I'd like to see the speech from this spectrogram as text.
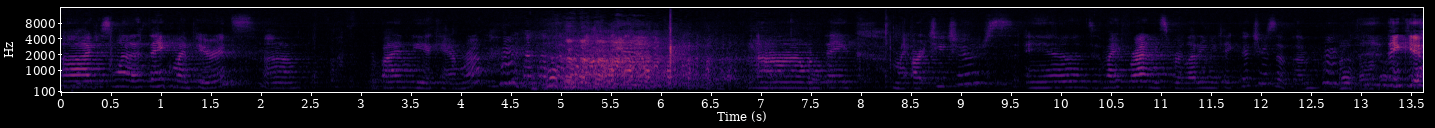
I just want to thank my parents um, buying me a camera. I want to thank my art teachers and my friends for letting me take pictures of them. thank you.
